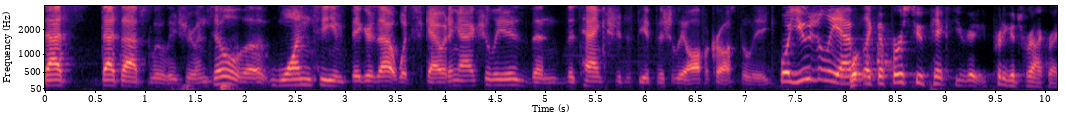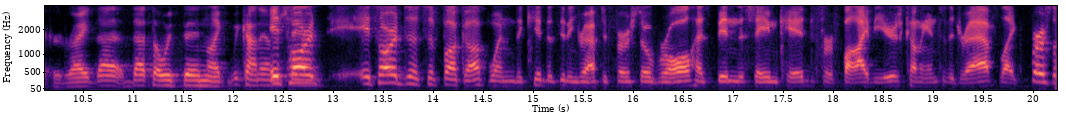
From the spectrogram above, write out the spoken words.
That's that's absolutely true. Until uh, one team figures out what scouting actually is, then the tank should just be officially off across the league. Well, usually, after, like the first two picks, you get a pretty good track record, right? That that's always been like we kind of. It's hard. It's hard to, to fuck up when the kid that's getting drafted first overall has been the same kid for five years coming into the draft. Like first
